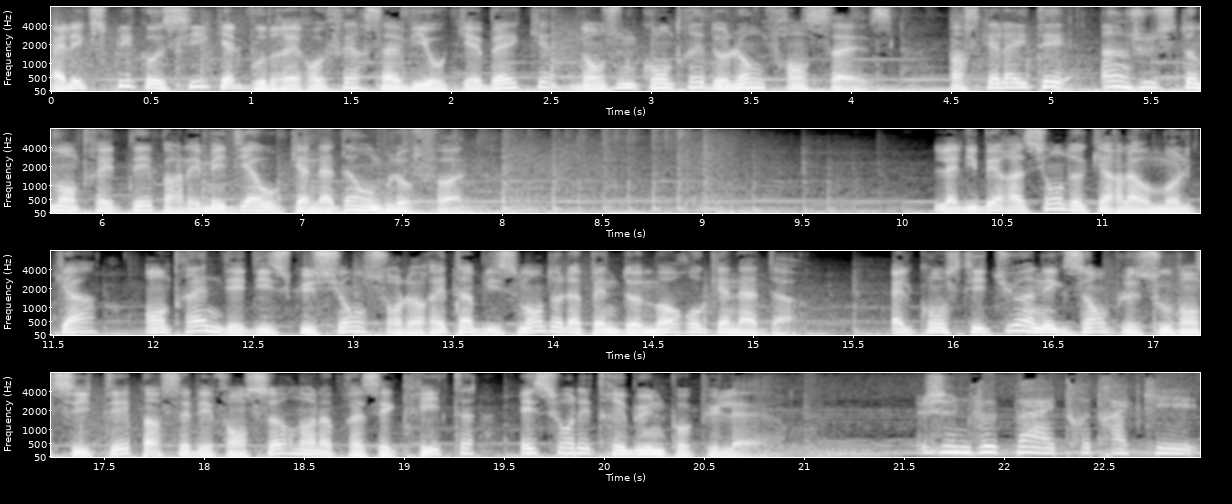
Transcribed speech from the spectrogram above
Elle explique aussi qu'elle voudrait refaire sa vie au Québec dans une contrée de langue française, parce qu'elle a été injustement traitée par les médias au Canada anglophone. La libération de Carla Homolka entraîne des discussions sur le rétablissement de la peine de mort au Canada. Elle constitue un exemple souvent cité par ses défenseurs dans la presse écrite et sur les tribunes populaires. Je ne veux pas être traquée.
